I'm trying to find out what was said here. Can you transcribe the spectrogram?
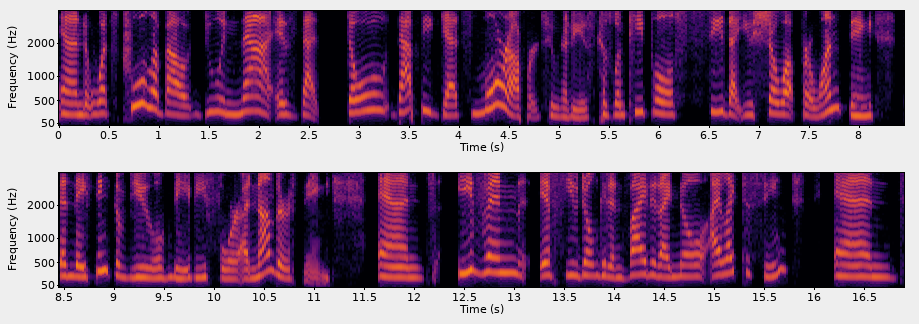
And what's cool about doing that is that though that begets more opportunities because when people see that you show up for one thing then they think of you maybe for another thing and even if you don't get invited i know i like to sing and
